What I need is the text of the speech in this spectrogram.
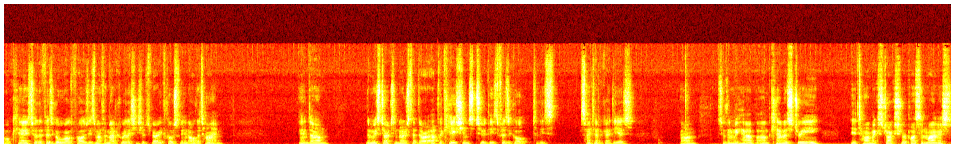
Okay, so the physical world follows these mathematical relationships very closely and all the time. And um, then we start to notice that there are applications to these physical, to these scientific ideas. Um, so then we have um, chemistry, the atomic structure, plus and minus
